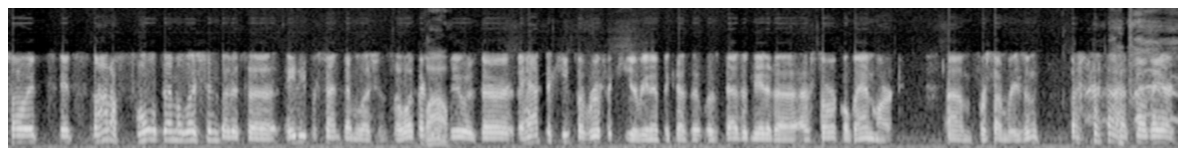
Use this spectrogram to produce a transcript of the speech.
So it's it's not a full demolition, but it's a eighty percent demolition. So what they're wow. going to do is they're they have to keep the roof at Key Arena because it was designated a, a historical landmark um, for some reason. so they're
